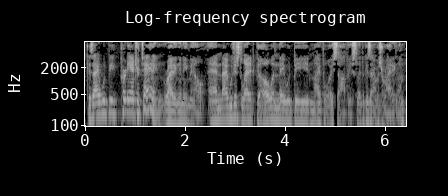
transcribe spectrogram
because I would be pretty entertaining writing an email. And I would just let it go and they would be in my voice obviously because I was writing them.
